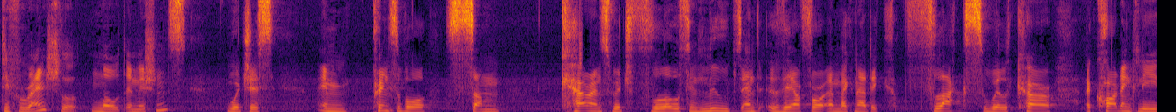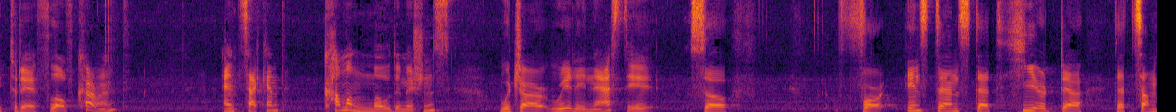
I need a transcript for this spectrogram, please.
Differential mode emissions, which is in principle some currents which flows in loops and therefore a magnetic flux will occur accordingly to the flow of current. And second, common mode emissions, which are really nasty. So for instance, that here there that some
